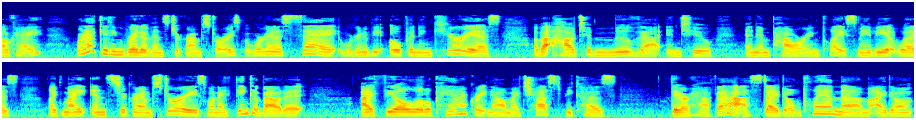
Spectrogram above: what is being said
Okay, we're not getting rid of Instagram stories, but we're going to say we're going to be open and curious about how to move that into an empowering place. Maybe it was like my Instagram stories. When I think about it, I feel a little panic right now in my chest because they're half assed. I don't plan them. I don't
